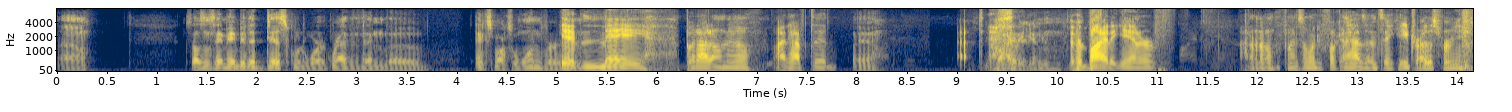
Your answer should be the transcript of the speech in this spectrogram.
Oh, so I was gonna say maybe the disc would work rather than the Xbox One version. It may, but I don't know. I'd have to yeah, buy it again. Buy it again, or I don't know, find someone who fucking has it and say, "Can you try this for me?"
